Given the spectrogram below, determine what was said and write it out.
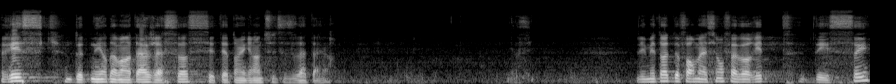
risque de tenir davantage à ça si c'était un grand utilisateur. Merci. Les méthodes de formation favorites des C.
